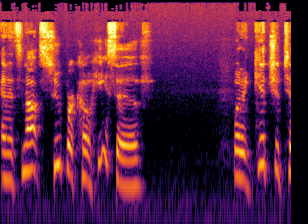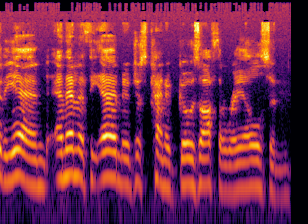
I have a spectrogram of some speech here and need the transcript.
and it's not super cohesive, but it gets you to the end. And then at the end, it just kind of goes off the rails. And,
